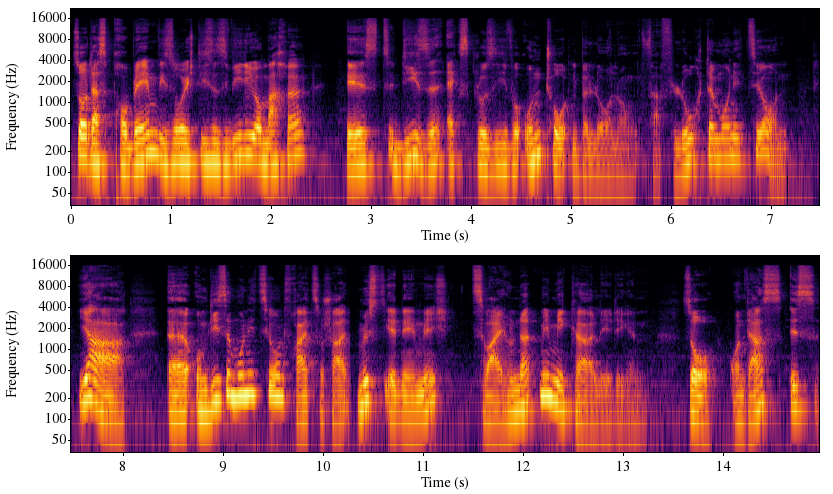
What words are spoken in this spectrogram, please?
So, das Problem, wieso ich dieses Video mache, ist diese exklusive Untotenbelohnung, verfluchte Munition. Ja, äh, um diese Munition freizuschalten, müsst ihr nämlich 200 Mimika erledigen. So, und das ist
